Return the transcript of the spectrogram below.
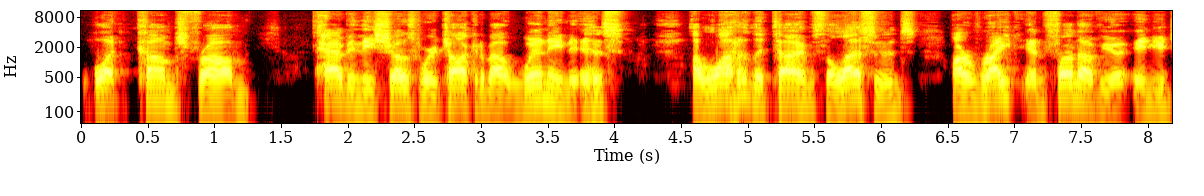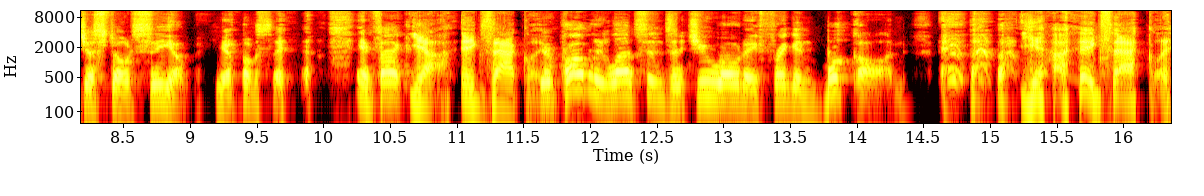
what comes from having these shows where we're talking about winning is a lot of the times the lessons are right in front of you and you just don't see them. You know what I'm saying? In fact, yeah, exactly. They're probably lessons that you wrote a friggin' book on. yeah, exactly.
